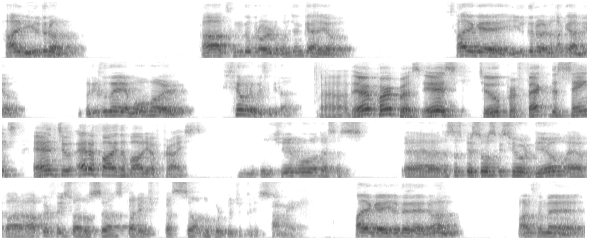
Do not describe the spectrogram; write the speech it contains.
할 일들은 각 성도들을 온전케 하여 사역의 일들을 하게 하며 그리스도의 몸을 세우는 것입니다. Uh, their purpose is to perfect the saints and to edify the body of Christ. O objetivo dessas, eh, dessas pessoas que o Senhor deu é para aperfeiçoar os santos para a edificação do corpo de Cristo. Amém. 사역의 일들에는 말씀의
